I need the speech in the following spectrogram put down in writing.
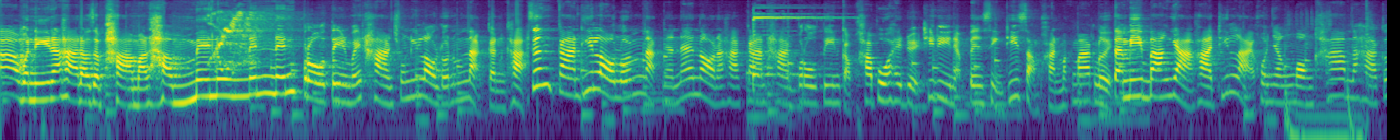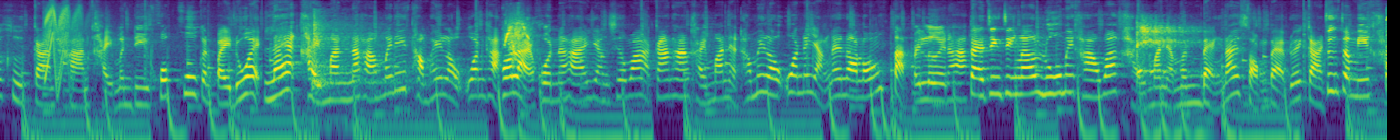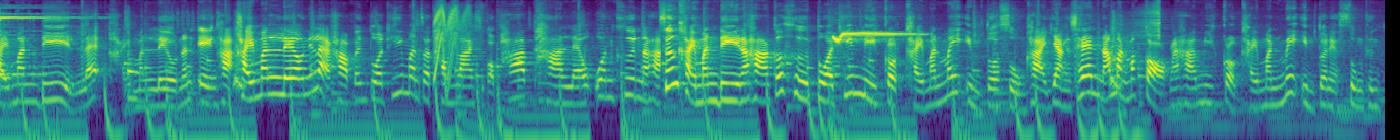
ค่ะวันนี้นะคะเราจะพามาทำเมนูเน้นๆโปรตีนไว้ทานช่วงที่เราลดน้ำหนักกันค่ะ ซึ่งการที่เราลดน้ำหนักเนี่ยแน่นอนนะคะ การทานโปรตีนกับคาร์โบไฮเดรตที่ดีเนี่ยเป็นสิ่งที่สำคัญมากๆเลย แต่มีบางอย่างค่ะที่หลายคนยังมองข้ามนะคะ ก็คือการทานไขมันดีควบคู่กันไปด้วย และไขมันนะคะไม่ได้ทำให้เราอ้วนค่ะ เพราะหลายคนนะคะ ยังเชื่อว่าการทานไขมันเนี่ยทำให้เราอ้วนได้อย่างแน่นอนเราต้องตัดไปเลยนะคะ แต่จริง ๆ แล้วรู้ไหมคะว่าไขมันเนี่ยมันแบ่งได้ 2 แบบด้วยกัน ซึ่งจะมีไขมันดีและไขมันเลวนั่นเองค่ะ ไขมันเลวนี่แหละค่ะ เป็นตัวที่มันจะทำลายสุขภาพทานแล้วอ้วนขึ้นนะคะ ซึ่งไขมันดีนะคะ ก็คือตัวที่มีกรดไขมันไม่อิ่มตัวสูงค่ะ อย่างเช่นน้ำมันมะกอกนะคะ มีกรดไขมันไม่อิ่มตัวเนี่ยสูงถึง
